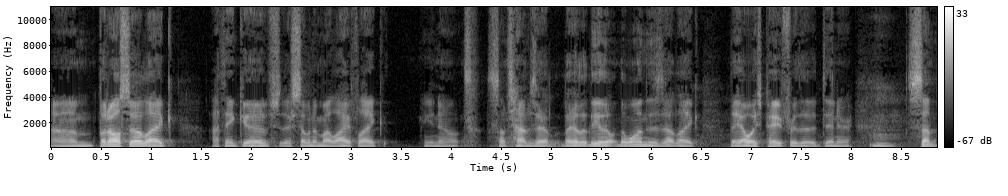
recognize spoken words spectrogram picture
Um, but also, like I think of there's someone in my life like you know sometimes they're, they're the the one is that like they always pay for the dinner. Mm. Some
